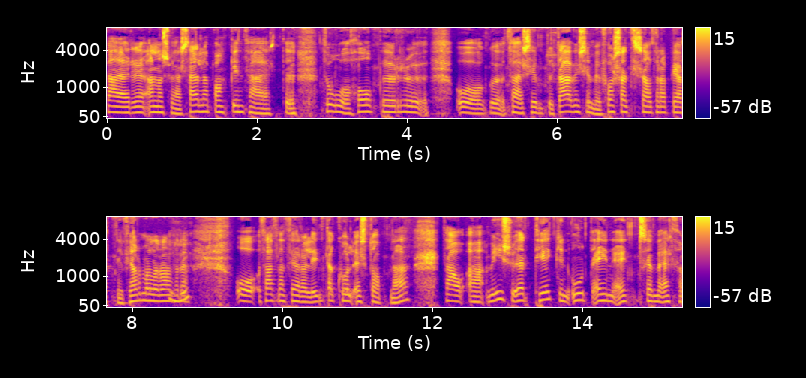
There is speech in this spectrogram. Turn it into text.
Það er eh, annars vegar Sælabankin, það er eh, þú og Hópur eh, og það er Simdur Davíð sem er fórsættisáðra, Bjarni fjármálaráðra og þarna þegar að Lindakól er stopnað þá að vísu er tekin út ein eign sem er þá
